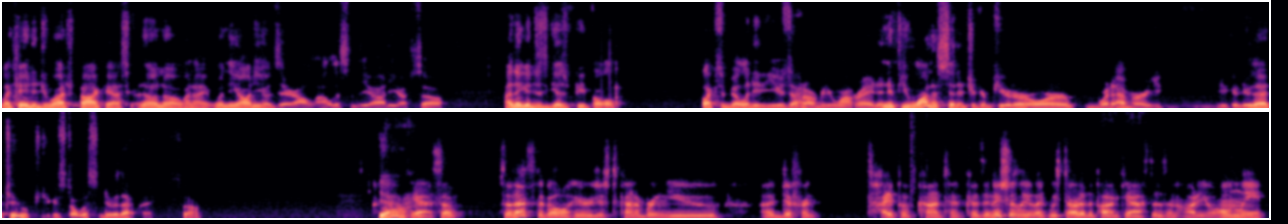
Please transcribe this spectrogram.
like, hey, did you watch the podcast? No, no. When I when the audio's there, I'll I'll listen to the audio. So I think it just gives people flexibility to use it however you want, right? And if you want to sit at your computer or whatever, you you can do that too. You can still listen to it that way. So yeah, Yeah, so so that's the goal here, just to kind of bring you a different type of content. Because initially, like we started the podcast as an audio only,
